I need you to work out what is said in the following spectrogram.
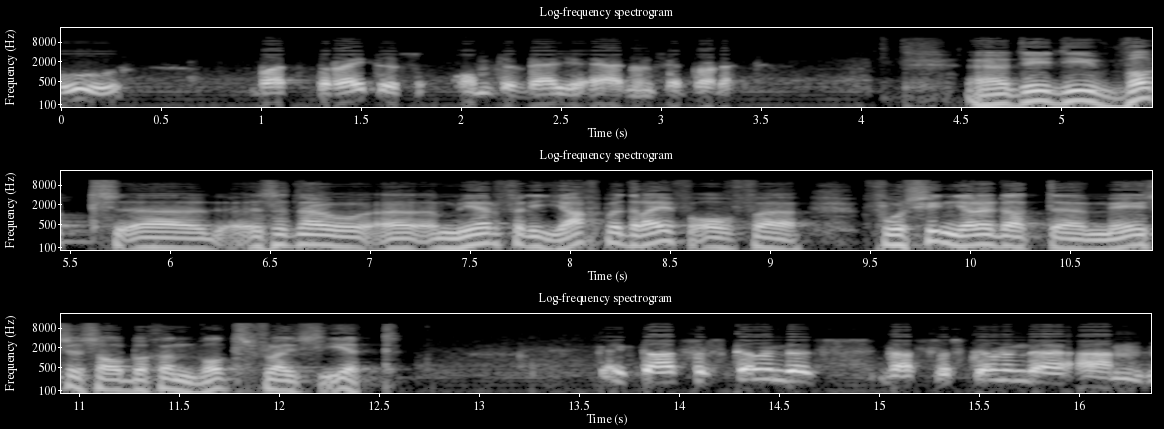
boer wat bereid is om te value add in sy produk. Uh die die wat uh is dit nou uh, meer vir die jagbedryf of uh voorsien julle dat uh, mense sal begin wildsvleis eet? Kyk, daar's verskillende daar's verskillende um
